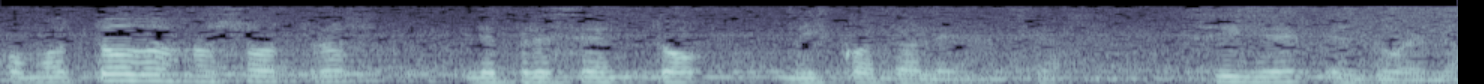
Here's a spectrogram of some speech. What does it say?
como todos nosotros, le presento mis condolencias. Sigue el duelo.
